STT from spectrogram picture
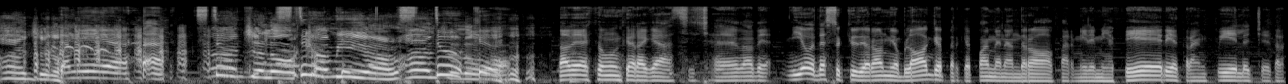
Angelo. Angelo, come here, Angelo. Vabbè, comunque ragazzi, cioè, vabbè, io adesso chiuderò il mio blog perché poi me ne andrò a farmi le mie ferie, tranquille, eccetera.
